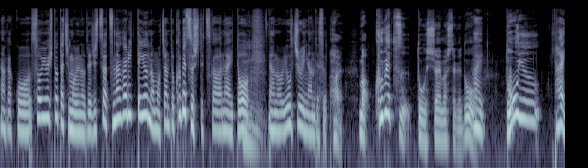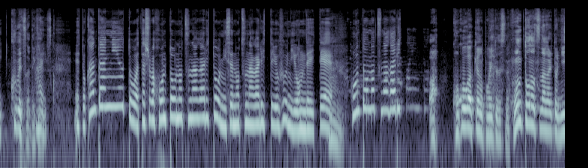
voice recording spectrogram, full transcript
なんかこうそういう人たちもいるので実はつながりっていうのもちゃんと区別して使わないと、あの要注意なんです。はい。まあ区別とおっしゃいましたけど、はい、どういうはい区別ができるんですか、えっと、簡単に言うと私は本当のつながりと偽のつながりっていうふうに呼んでいて、うん。本当のつながりあここが今日のポイントですね。本当のつながりと偽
